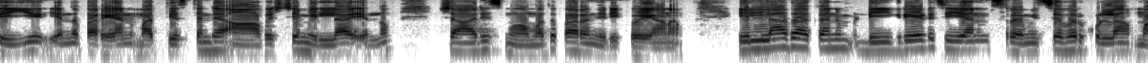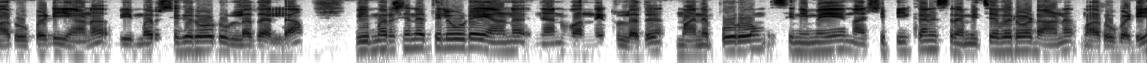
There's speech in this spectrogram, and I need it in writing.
ചെയ്യ് എന്ന് പറയാൻ മധ്യസ്ഥന്റെ ആവശ്യമില്ല എന്നും ഷാരിസ് മുഹമ്മദ് പറഞ്ഞിരിക്കുകയാണ്. ഇല്ലാതാക്കാനും ഡീഗ്രേഡ് ചെയ്യാനും ശ്രമിച്ചവർക്കുള്ള മറുപടിയാണ് വിമർശകരോടുള്ളതല്ല. വിമർശനത്തിലൂടെയാണ് ഞാൻ വന്നിട്ടുള്ളത്. മനഃപൂർവം സിനിമയെ നശിപ്പിക്കാൻ ശ്രമിച്ചവരോടാണ് മറുപടി.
